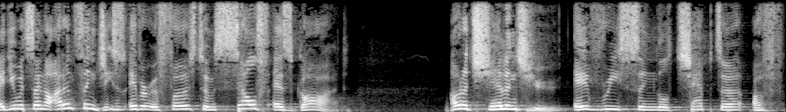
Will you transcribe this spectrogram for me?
And you would say, no, I don't think Jesus ever refers to himself as God. I want to challenge you every single chapter of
